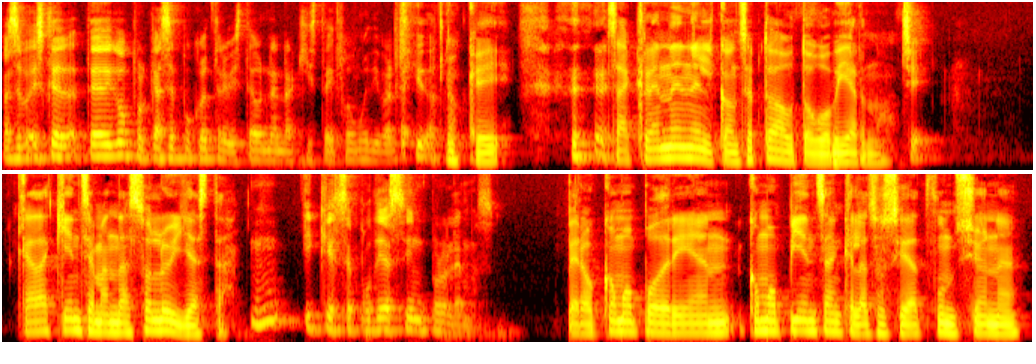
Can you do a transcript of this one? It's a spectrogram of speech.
Es que te digo porque hace poco entrevisté a un anarquista y fue muy divertido. Ok. O sea, creen en el concepto de autogobierno. Sí. Cada quien se manda solo y ya está. Y que se podía sin problemas. Pero ¿cómo podrían, cómo piensan que la sociedad funciona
